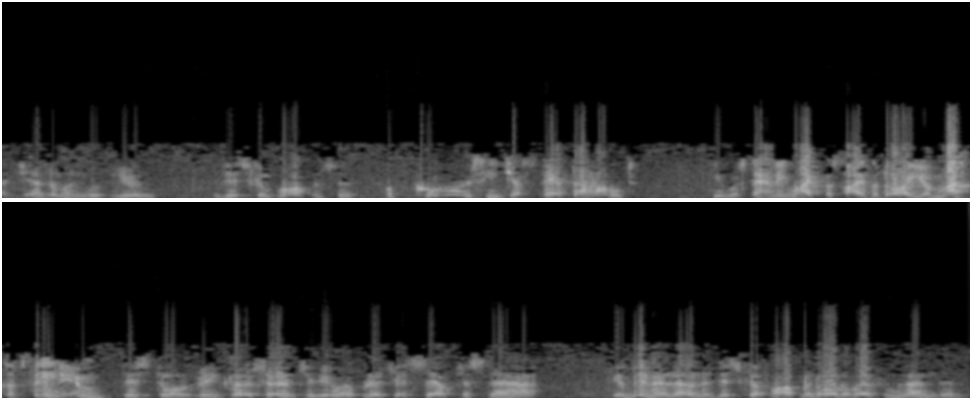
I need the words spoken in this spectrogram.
A gentleman with you? In this compartment, sir? Of course. He just stepped out. He was standing right beside the door. You must have seen him. This door's been closer until you opened it yourself just now. You've been alone in this compartment all the way from London.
